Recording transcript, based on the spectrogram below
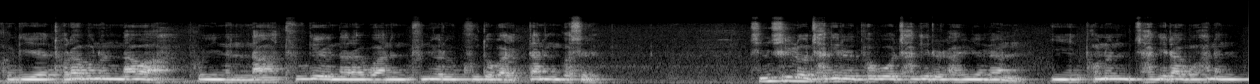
거기에 돌아보는 나와 보이는 나 두 개의 나라고 하는 분열의 구도가 있다는 것을 진실로 자기를 보고 자기를 알려면 이 보는 자기라고 하는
